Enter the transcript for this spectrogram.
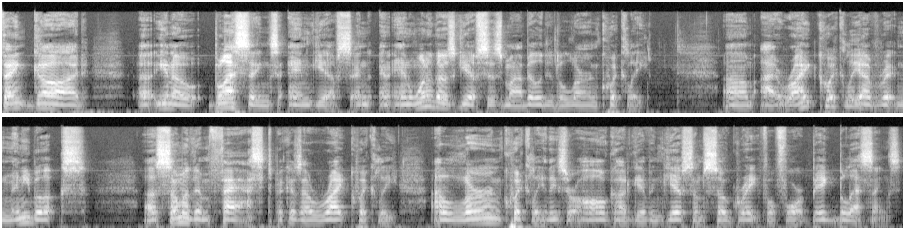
thank God, uh, you know, blessings and gifts. And, and, and one of those gifts is my ability to learn quickly. Um, I write quickly. I've written many books uh, some of them fast because I write quickly. I learn quickly. These are all God given gifts I'm so grateful for, big blessings.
